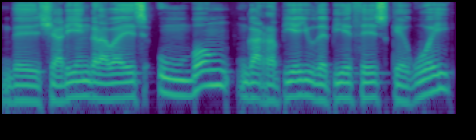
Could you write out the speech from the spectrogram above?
dejarían grabaes un bon garrapiello de piezas que, güey,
